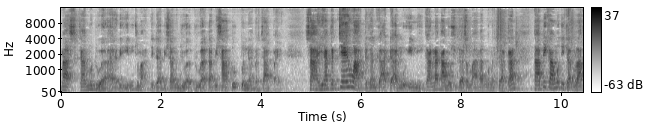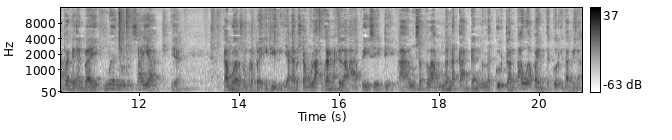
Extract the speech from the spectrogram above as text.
Mas, kamu dua hari ini cuma tidak bisa menjual dua, tapi satu pun tidak tercapai. Saya kecewa dengan keadaanmu ini karena kamu sudah semangat mengerjakan, tapi kamu tidak melakukan dengan baik. Menurut saya, ya, kamu harus memperbaiki diri. Yang harus kamu lakukan adalah A, B, C, D. Lalu setelah menekan dan menegur dan tahu apa yang ditegur, kita bilang,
